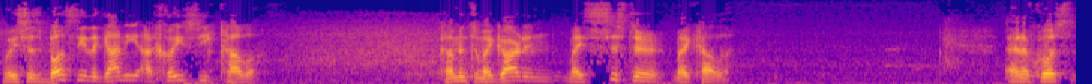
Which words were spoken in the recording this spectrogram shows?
where he says, "Basi legani achoisi kala." Come into my garden, my sister, my kala. And of course,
